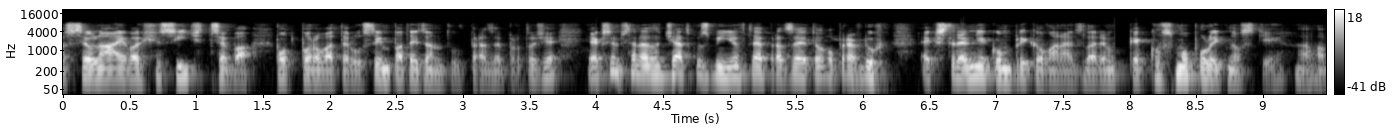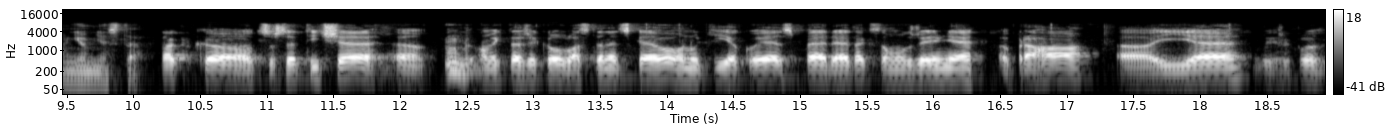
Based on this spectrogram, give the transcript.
silná je vaše síť třeba podporovatelů, sympatizantů v Praze, protože, jak jsem se na začátku zmínil, v té Praze je to opravdu extrémně komplikované vzhledem ke kosmopolitnosti hlavního města. Tak eh, co se týče, eh, abych tak řekl, vlasteneckého hnutí, jako je SPD, tak samozřejmě Praha je, bych řekl,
